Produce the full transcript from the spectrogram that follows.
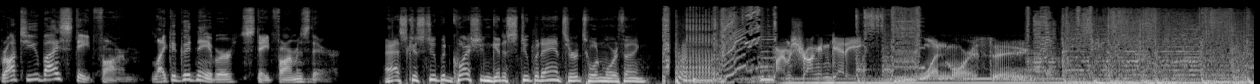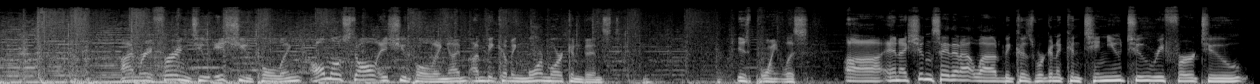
Brought to you by State Farm. Like a good neighbor, State Farm is there. Ask a stupid question, get a stupid answer. It's one more thing. Armstrong and Getty. One more thing. I'm referring to issue polling. Almost all issue polling, I'm, I'm becoming more and more convinced, is pointless. Uh, and I shouldn't say that out loud because we're going to continue to refer to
